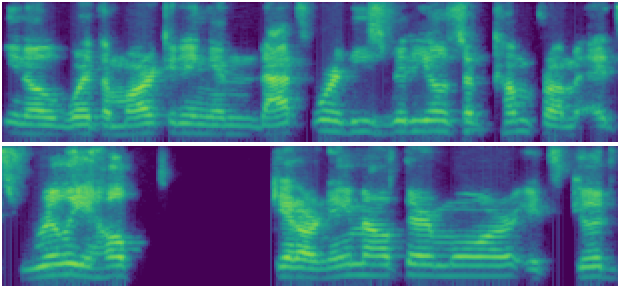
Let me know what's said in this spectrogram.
you know, worth of marketing. And that's where these videos have come from. It's really helped get our name out there more. It's good,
